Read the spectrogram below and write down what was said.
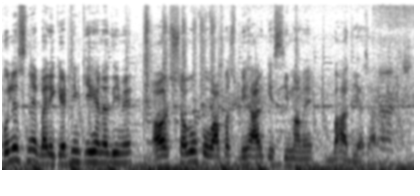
पुलिस ने बैरिकेटिंग की है नदी में और शवों को वापस बिहार की सीमा में बहा दिया जा रहा है।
